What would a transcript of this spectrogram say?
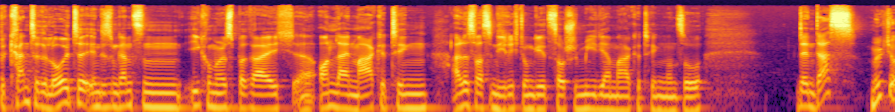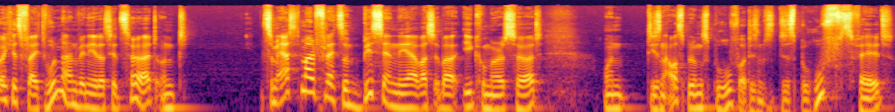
bekanntere Leute in diesem ganzen E-Commerce-Bereich, äh, Online-Marketing, alles, was in die Richtung geht, Social-Media-Marketing und so. Denn das mögt ihr euch jetzt vielleicht wundern, wenn ihr das jetzt hört und zum ersten Mal vielleicht so ein bisschen näher was über E-Commerce hört und diesen Ausbildungsberuf oder dieses, dieses Berufsfeld.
